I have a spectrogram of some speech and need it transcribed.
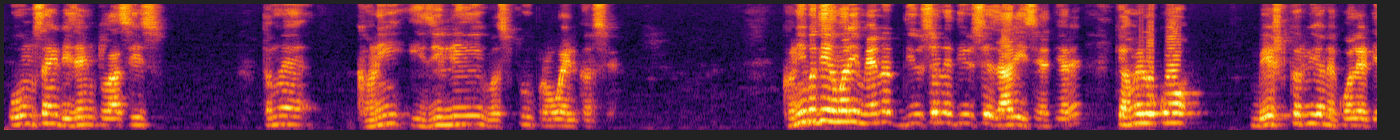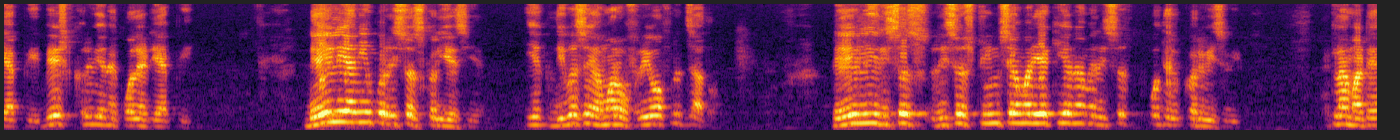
ઓમ સાઈ ડિઝાઇન ક્લાસીસ તમને ઘણી ઇઝીલી વસ્તુ પ્રોવાઈડ કરશે. ઘણી બધી અમારી મહેનત દિવસે ને દિવસે જારી છે અત્યારે કે અમે લોકો બેસ્ટ કરવી અને ક્વોલિટી આપવી બેસ્ટ કરવી અને ક્વોલિટી આપવી. ડેઈલી આની ઉપર રિસર્ચ કરીએ છીએ. એક દિવસે અમારો ફ્રી ઓફ નથી જતો. ડેઇલી રિસર્ચ રિસર્ચ ટીમ છે અમારી એકી અને અમે રિસર્ચ પોતે કરવી છે એટલા માટે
